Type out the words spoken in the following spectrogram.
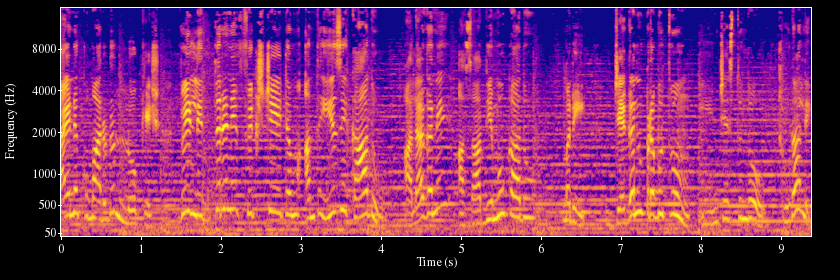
ఆయన కుమారుడు లోకేష్. వీళ్ళిద్దరిని ఫిక్స్ చేయటం అంత ఈజీ కాదు. అలాగని అసాధ్యమూ కాదు. మరి జగన్ ప్రభుత్వం ఏం చేస్తుందో చూడాలి.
